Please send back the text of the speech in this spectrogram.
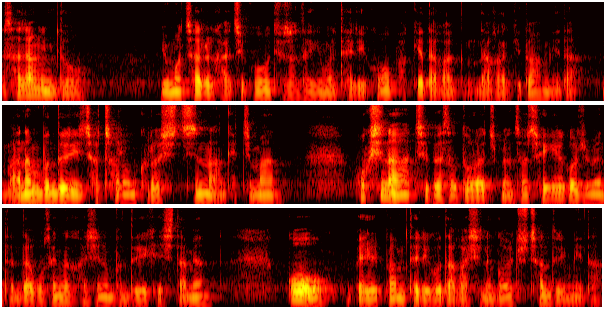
사장님도 유모차를 가지고 듀 선생님을 데리고 밖에 나가, 나가기도 합니다. 많은 분들이 저처럼 그러시지는 않겠지만 혹시나 집에서 놀아주면서 책 읽어주면 된다고 생각하시는 분들이 계시다면 꼭 매일 밤 데리고 나가시는 걸 추천드립니다.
